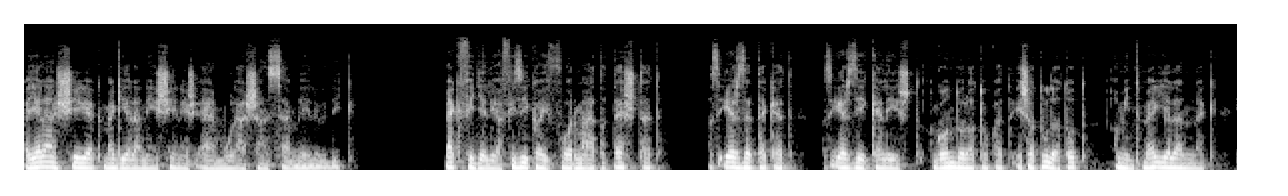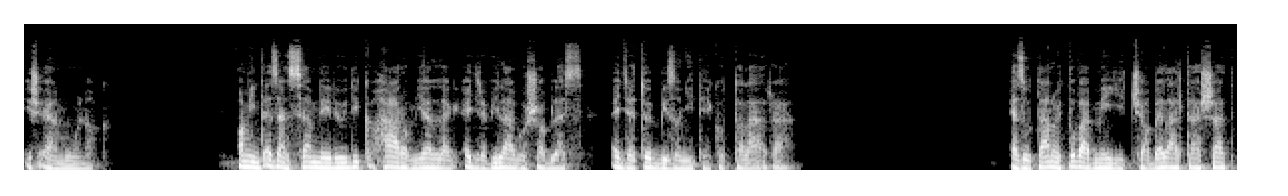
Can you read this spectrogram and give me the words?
a jelenségek megjelenésén és elmúlásán szemlélődik. Megfigyeli a fizikai formát, a testet, az érzeteket, az érzékelést, a gondolatokat és a tudatot, amint megjelennek és elmúlnak. Amint ezen szemlélődik, a három jelleg egyre világosabb lesz, egyre több bizonyítékot talál rá. Ezután, hogy tovább mélyítse a belátását,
